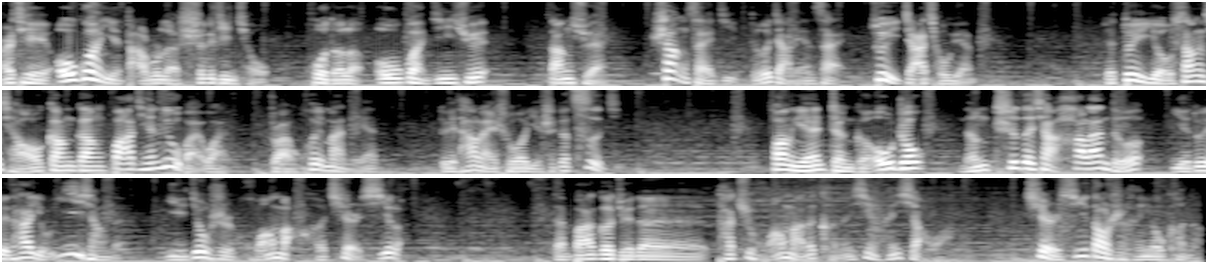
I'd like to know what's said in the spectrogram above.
而且欧冠也打入了十个进球，获得了欧冠金靴，当选上赛季德甲联赛最佳球员。这队友桑乔刚刚八千六百万转会曼联，对他来说也是个刺激。放眼整个欧洲，能吃得下哈兰德，也对他有意向的，也就是皇马和切尔西了。但八哥觉得他去皇马的可能性很小啊。切尔西倒是很有可能。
